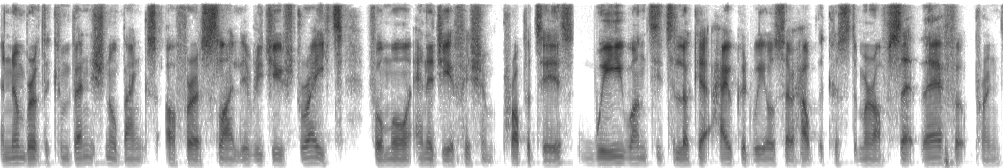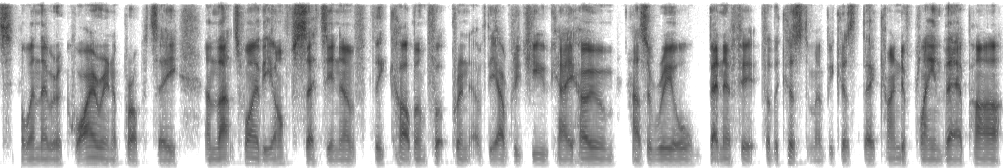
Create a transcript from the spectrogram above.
a number of the conventional banks offer a slightly reduced rate for more energy efficient properties. We wanted to look at how could we also help the customer offset their footprint when they were acquiring a property. And that's why the offsetting of the carbon footprint of the average UK home has a real benefit for the customer because they're kind of playing their part,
